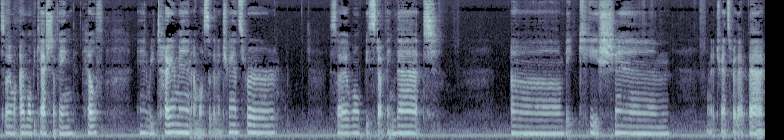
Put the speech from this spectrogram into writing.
So I I won't be cash stuffing health and retirement. I'm also gonna transfer. So I won't be stuffing that. I'm gonna transfer that back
